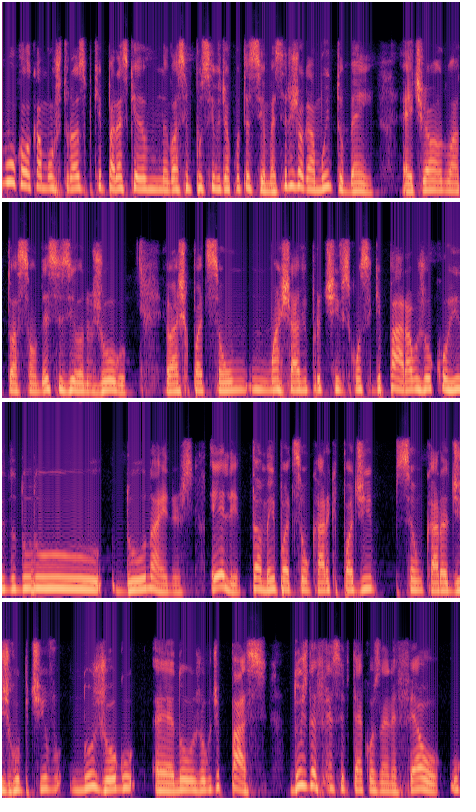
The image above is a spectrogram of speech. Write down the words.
bom colocar monstruosa porque parece que é um negócio impossível de acontecer, mas se ele jogar muito bem e é, tiver uma atuação decisiva no jogo, eu acho que pode ser um, uma chave pro Chiefs conseguir parar o jogo corrido do, do, do Niners. Ele também pode ser um cara que pode ser um cara disruptivo no jogo, é, no jogo de passe. Dos defensive tackles na NFL, o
